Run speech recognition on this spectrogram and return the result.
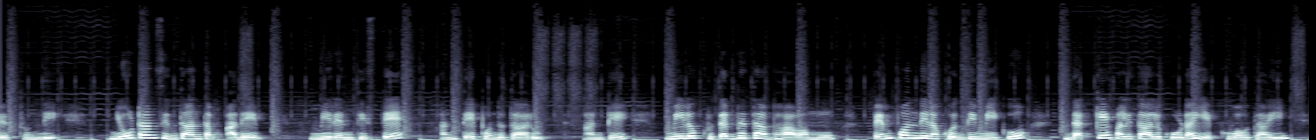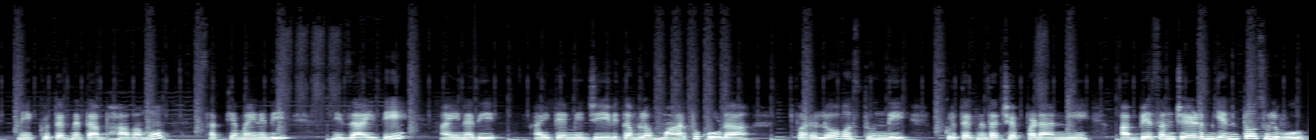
చేస్తుంది. న్యూటన్ సిద్ధాంతం అదే. మీరెంతిస్తే అంతే పొందుతారు. అంటే మీలో కృతజ్ఞత భావము పెంపొందిన కొద్దీ మీకు దక్కే ఫలితాలు కూడా ఎక్కువవుతాయి. మీ కృతజ్ఞత భావము సత్యమైనది నిజాయితీ అయినది. అయితే మీ జీవితంలో మార్పు కూడా త్వరలో వస్తుంది. కృతజ్ఞత చెప్పడాన్ని అభ్యాసం చేయడం ఎంతో సులువు.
